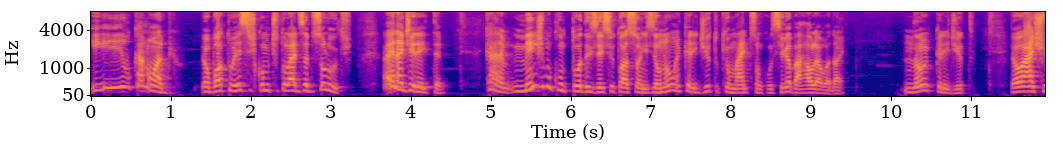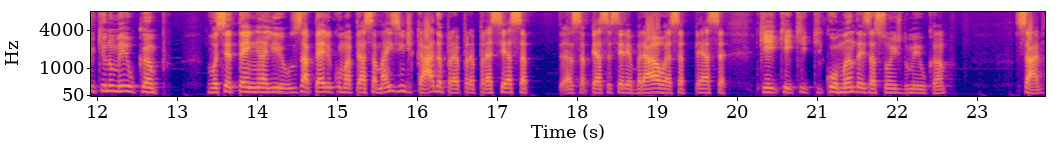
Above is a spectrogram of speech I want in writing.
e o Canóbio. Eu boto esses como titulares absolutos. Aí na direita, cara, mesmo com todas as situações, eu não acredito que o Madison consiga barrar o Léo Godoy. Não acredito. Eu acho que no meio-campo você tem ali o Zapelli como uma peça mais indicada para ser essa, essa peça cerebral, essa peça que, que, que, que comanda as ações do meio-campo, sabe?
